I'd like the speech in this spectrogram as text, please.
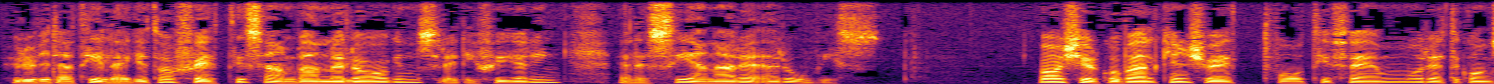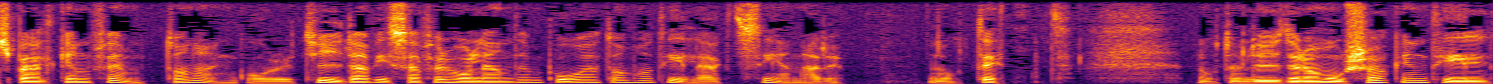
Huruvida tillägget har skett i samband med lagens redigering eller senare är ovisst. Vad kyrkobalken 21, 2-5 och rättegångsbalken 15 angår tyda vissa förhållanden på att de har tillagt senare. Not 1. Noten lyder om orsaken till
